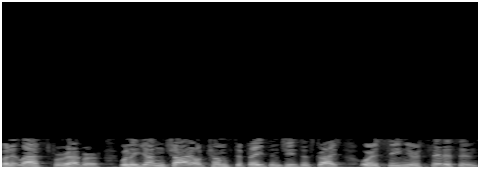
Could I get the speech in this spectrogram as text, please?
but it lasts forever. When a young child comes to faith in Jesus Christ, or as senior citizens,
